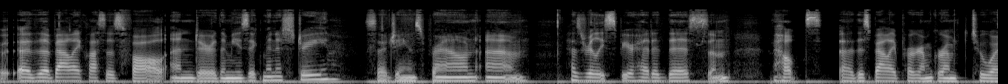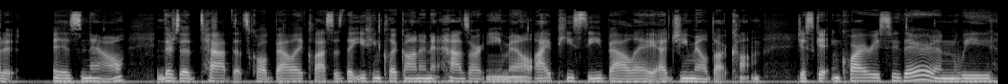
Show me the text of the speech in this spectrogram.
uh, the ballet classes fall under the music ministry. So James Brown um, has really spearheaded this and helped uh, this ballet program grow to what it is now. There's a tab that's called ballet classes that you can click on, and it has our email, ipcballet at gmail.com. Just get inquiries through there, and we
